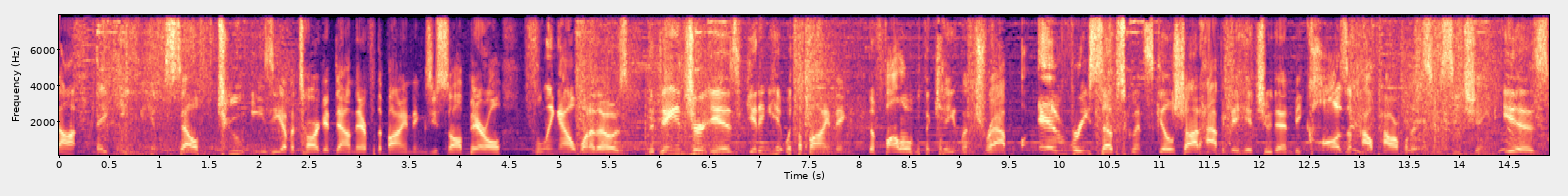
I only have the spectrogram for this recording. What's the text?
Not making himself too easy of a target down there for the bindings. You saw Beryl fling out one of those. The danger is getting hit with the binding, the follow-up with the Caitlyn trap, every subsequent skill shot having to hit you then because of how powerful that CC chain is.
